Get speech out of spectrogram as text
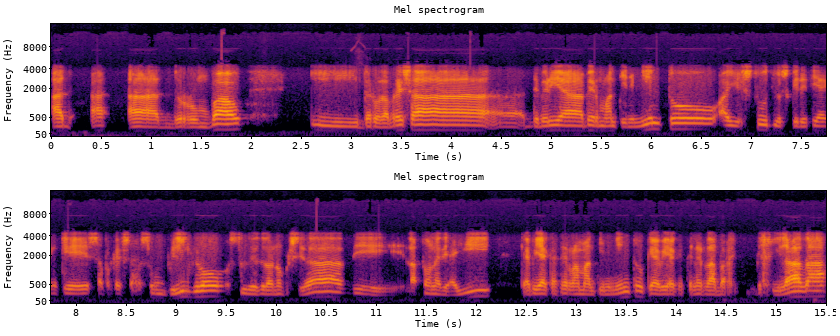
ha, ha, derrumbado, y, pero la presa debería haber mantenimiento. Hay estudios que decían que esa presa es un peligro, estudios de la universidad, de la zona de allí, que había que hacer el mantenimiento, que había que tenerla vigilada,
